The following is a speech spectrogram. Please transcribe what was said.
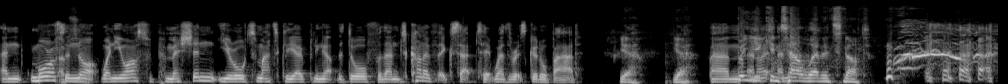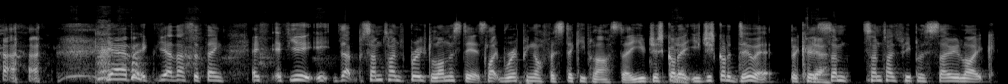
And more often than not, when you ask for permission, you're automatically opening up the door for them to kind of accept it, whether it's good or bad. Yeah. Yeah. Um, but you can I, tell when it's not. yeah, but yeah, that's the thing. If if you that sometimes brutal honesty, it's like ripping off a sticky plaster. You just got to yeah. you just got to do it because yeah. some sometimes people are so like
